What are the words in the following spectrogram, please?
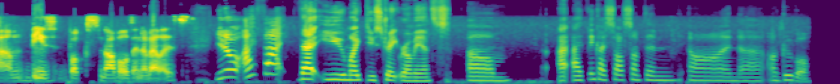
um, these books, novels, and novellas. You know, I thought that you might do straight romance. Um I, I think I saw something on uh, on Google.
